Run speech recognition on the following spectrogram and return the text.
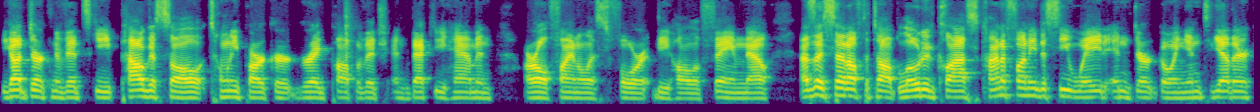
You got Dirk Nowitzki, Pau Gasol, Tony Parker, Gregg Popovich, and Becky Hammon are all finalists for the Hall of Fame. Now, as I said off the top, loaded class. Kind of funny to see Wade and Dirk going in together.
